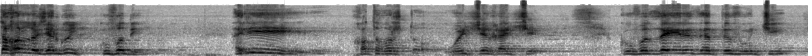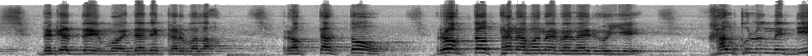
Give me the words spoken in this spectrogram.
তখন লইছে আর গুই কুফো দি। আরে, কত কষ্ট ওইসে খাইছে। কুফো যাই রে যেতে ফুঁচি। দেখা দে, ময়দানে কারবালা। রক্তাক্ত, রক্ত থানা বানায় বানায় রইয়ে। খালকুলুন মেদি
